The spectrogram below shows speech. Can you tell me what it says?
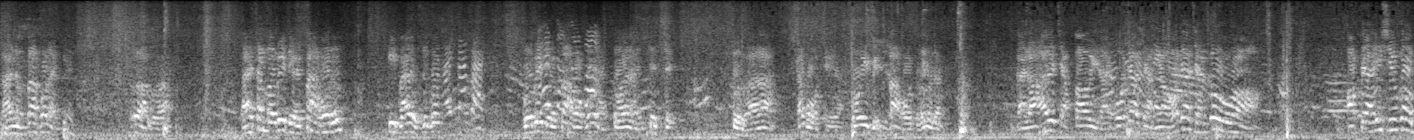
来两百过来，多少个？来三百块就百块咯，一百五十块。来三百。五百就百块过来，多来谢谢。对啊啦，搞无钱啊，所以卖百块左右的。来啦，还要食鲍鱼来，佛跳墙哦，佛跳墙够哦。后壁迄收购物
